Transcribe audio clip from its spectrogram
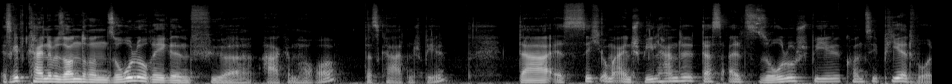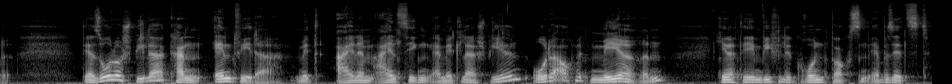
Es gibt keine besonderen Solo-Regeln für Arkham Horror, das Kartenspiel, da es sich um ein Spiel handelt, das als Solospiel konzipiert wurde. Der Solospieler kann entweder mit einem einzigen Ermittler spielen oder auch mit mehreren, je nachdem, wie viele Grundboxen er besitzt.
